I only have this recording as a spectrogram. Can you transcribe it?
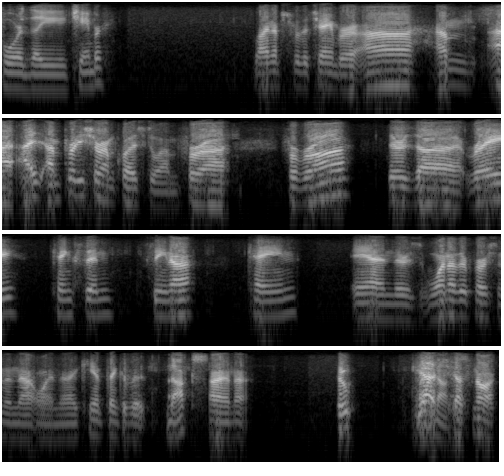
for the chamber? Lineups for the chamber. Uh, I'm I, I I'm pretty sure I'm close to them. For uh, for Raw, there's uh Rey, Kingston, Cena, Kane, and there's one other person in that one. and I can't think of it. Knox. Uh, not? Mike Yes, Knox. yes, Knox.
